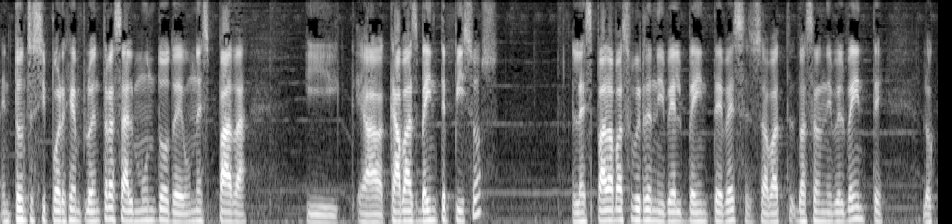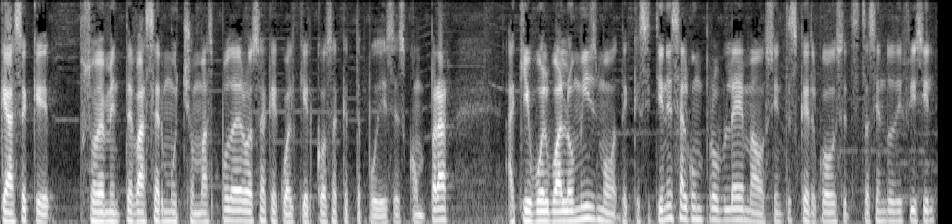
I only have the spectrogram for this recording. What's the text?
Entonces, si por ejemplo entras al mundo de una espada y acabas 20 pisos, la espada va a subir de nivel 20 veces, o sea, va, a ser nivel 20, lo que hace que pues, obviamente va a ser mucho más poderosa que cualquier cosa que te pudieses comprar. Aquí vuelvo a lo mismo, de que si tienes algún problema o sientes que el juego se te está haciendo difícil,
